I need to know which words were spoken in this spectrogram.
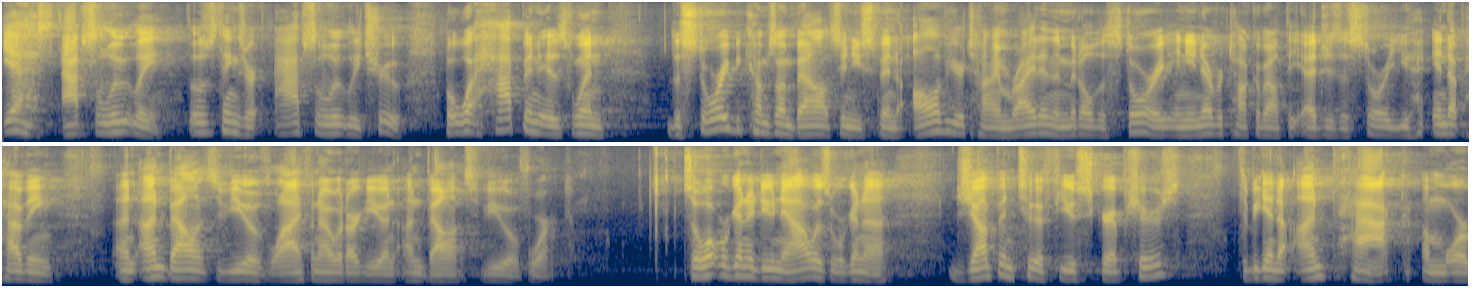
Yes, absolutely. Those things are absolutely true. But what happened is when the story becomes unbalanced and you spend all of your time right in the middle of the story and you never talk about the edges of the story, you end up having an unbalanced view of life, and I would argue an unbalanced view of work. So, what we're going to do now is we're going to jump into a few scriptures to begin to unpack a more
